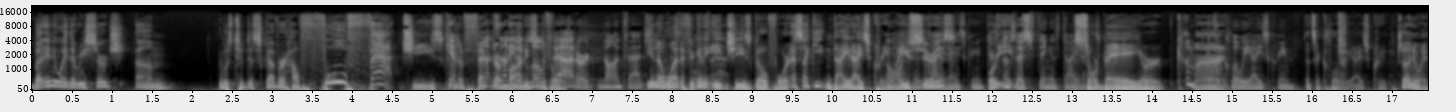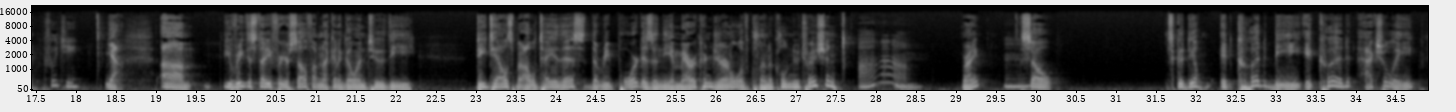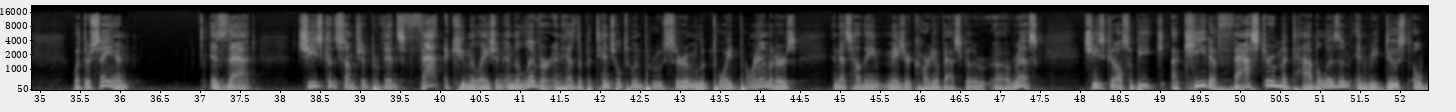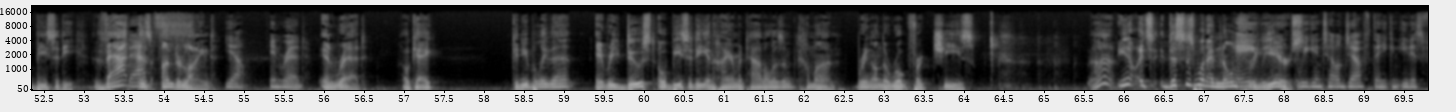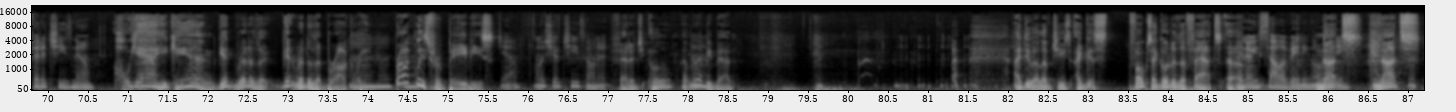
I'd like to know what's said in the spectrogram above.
but anyway, the research um, was to discover how full fat cheese can Yeah, affect it's our not bodies even low different fat ways. or non-fat. You know what? If you're going to eat cheese, go for it. That's like eating diet ice cream. Oh, Are you serious? diet ice cream. There's no such thing as diet ice sorbet or come on. It's a Chloe ice cream. That's a Chloe ice cream. So anyway, Fuji. Yeah. Um, you read the study for yourself. I'm not going to go into the details, but I will tell you this the report is in the American Journal of Clinical Nutrition, Ah, right? So it's a good deal. It could be, it could actually, what they're saying is that cheese consumption prevents fat accumulation in the liver and has the potential to improve serum lipid parameters, and that's how they measure cardiovascular uh, risk. Cheese could also be a key to faster metabolism and reduced obesity. That is That's- underlined yeah, in red. in red. Okay? Can you believe that? It reduced obesity and higher metabolism. Come on, bring on the Roquefort cheese. Ah, you know, it's this is what I've known Hey, for we years. Can, we can tell Jeff that he can eat his feta cheese now. oh yeah, he can get rid of the get rid of the broccoli. Mm-hmm, Broccoli's for babies. Yeah, unless you have cheese on it. Feta cheese. Oh, that might be bad. I do. I love cheese. I guess, folks. I go to the fats. Uh, I know he's salivating already. nuts, nuts,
